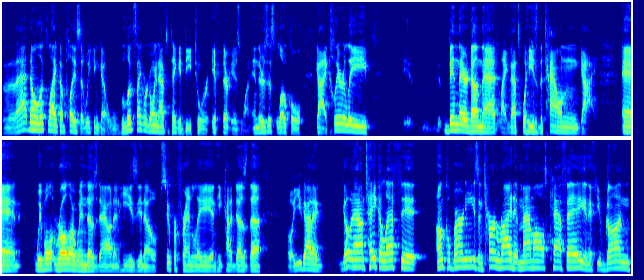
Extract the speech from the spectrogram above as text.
that don't look like a place that we can go. Looks like we're going to have to take a detour if there is one. And there's this local guy, clearly eh, been there, done that. Like that's what he's the town guy. And we roll our windows down, and he's you know super friendly, and he kind of does the well, you got to go down, take a left at Uncle Bernie's, and turn right at Mamaw's Cafe. And if you've gone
